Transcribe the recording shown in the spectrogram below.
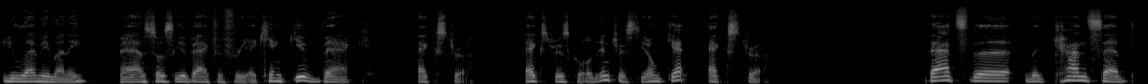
you lend me money, right, I'm supposed to give back for free. I can't give back extra. Extra is called interest. You don't get extra. That's the the concept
